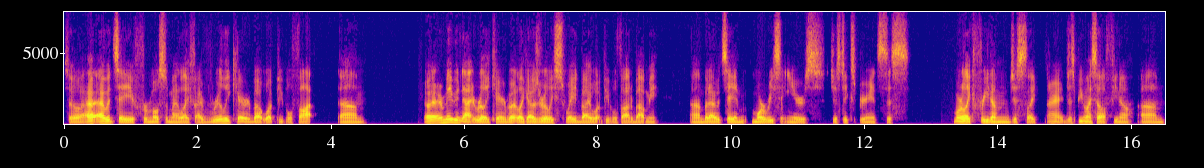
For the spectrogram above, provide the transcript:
so I, I, would say for most of my life, I really cared about what people thought. Um, or maybe not really cared, but like I was really swayed by what people thought about me. Um, but I would say in more recent years, just experienced this more like freedom, just like, all right, just be myself, you know, um,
